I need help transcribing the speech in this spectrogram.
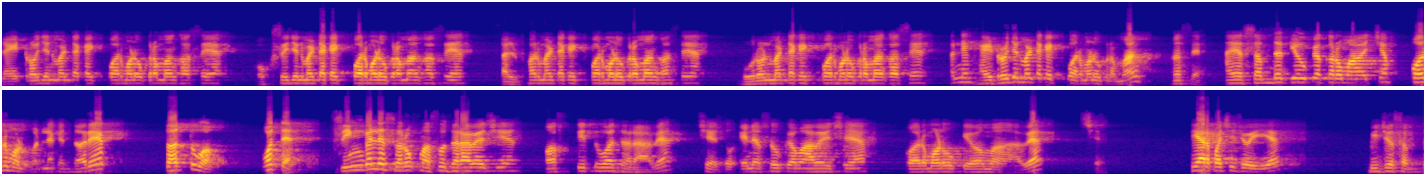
નાઇટ્રોજન માટે કંઈક પરમાણુ ક્રમાંક હશે, ઓક્સિજન માટે કંઈક પરમાણુ ક્રમાંક હશે, સલ્ફર માટે કંઈક પરમાણુ ક્રમાંક હશે, બોરોન માટે કંઈક પરમાણુ ક્રમાંક હશે અને હાઇડ્રોજન માટે કંઈક પરમાણુ ક્રમાંક હશે. અહીંયા શબ્દ કેવો ઉપયોગ કરવામાં આવે છે? પરમાણુ. એટલે કે દરેક તત્વ પોતે સિંગલ સ્વરૂપમાં શું ધરાવે છે? અસ્તિત્વ ધરાવે છે. તો એને શું કહેવામાં આવે છે? પરમાણુ કહેવામાં આવે છે. ત્યાર પછી જોઈએ બીજો શબ્દ,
